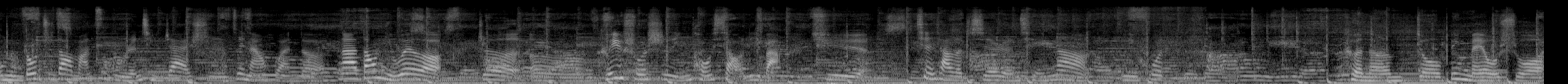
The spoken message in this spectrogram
我们都知道嘛，自古人情债是最难还的。那当你为了这嗯、可以说是蝇头小利吧，去欠下了这些人情，那你获得的可能就并没有说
